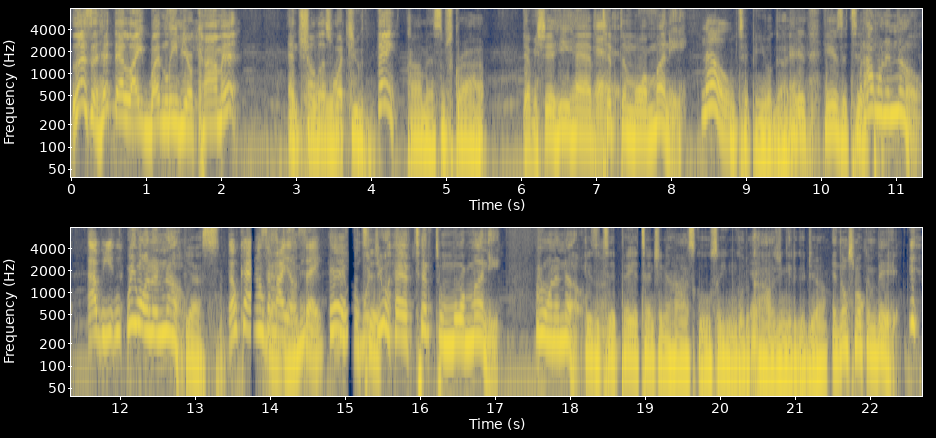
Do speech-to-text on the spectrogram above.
Listen, hit that like button, leave your comment, and Make tell you us like what you think. Comment, subscribe. I mean, should he have tipped him more money? No, I'm tipping you a gut. Here, here's a tip. But I want to know. I, you, We want to know. yes, okay. Oh, Somebody goddamn else say. Hey, would you have tipped him more money? We want to know. here's a tip. Pay attention in high school so you can go to college and get a good job. And don't smoke in bed.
